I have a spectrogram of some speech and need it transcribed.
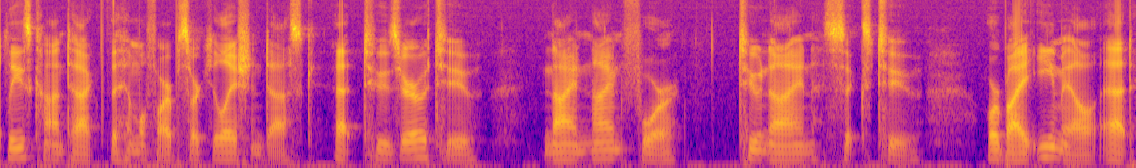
please contact the Himmelfarb Circulation Desk at 202 994 2962 or by email at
